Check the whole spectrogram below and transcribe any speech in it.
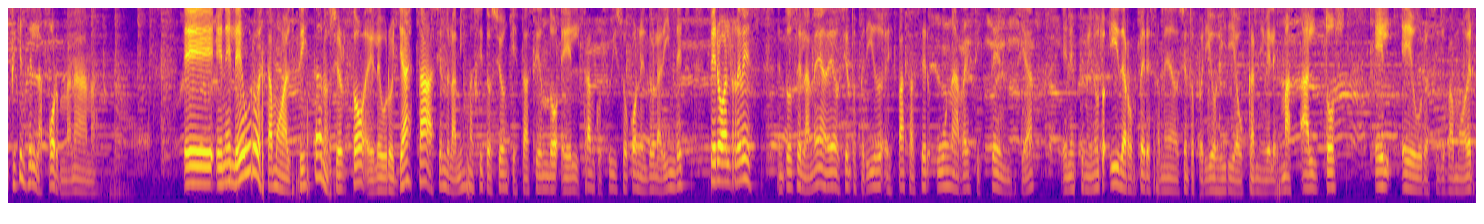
Fíjense en la forma nada más. Eh, en el euro estamos alcista, ¿no es cierto? El euro ya está haciendo la misma situación que está haciendo el franco suizo con el dólar index, pero al revés. Entonces la media de 200 periodos pasa a ser una resistencia en este minuto y de romper esa media de 200 periodos iría a buscar niveles más altos el euro. Así que vamos a ver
